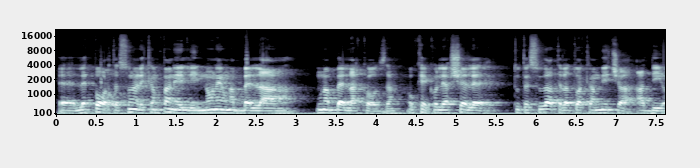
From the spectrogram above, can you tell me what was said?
eh, le porte, a suonare i campanelli non è una bella, una bella cosa. Ok, con le ascelle tutte sudate, la tua camicia, addio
